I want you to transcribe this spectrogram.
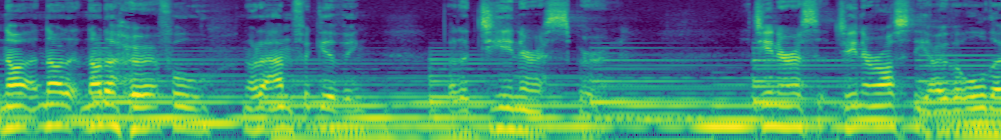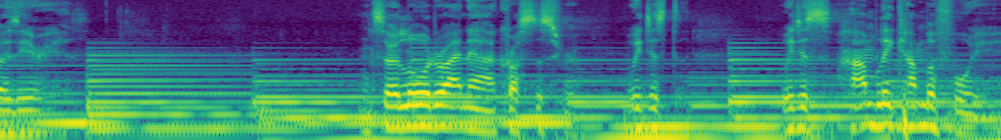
Not, not, not a hurtful, not an unforgiving, but a generous spirit. Generous generosity over all those areas. And so, Lord, right now across this room, we just we just humbly come before you.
